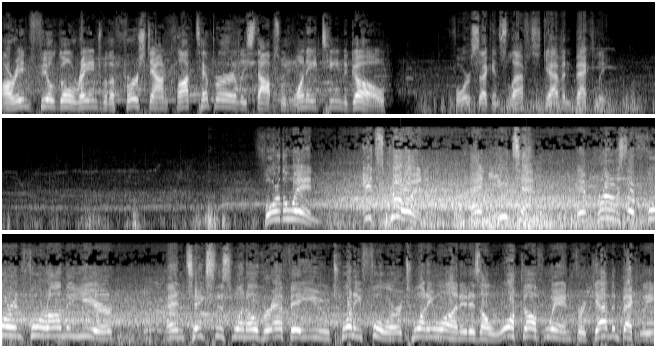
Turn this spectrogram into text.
are in field goal range with a first down. Clock temporarily stops with 118 to go. Four seconds left. Gavin Baechle for the win. It's good. And UTEP improves the 4 and 4 on the year and takes this one over FAU 24 21. It is a walk off win for Gavin Baechle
